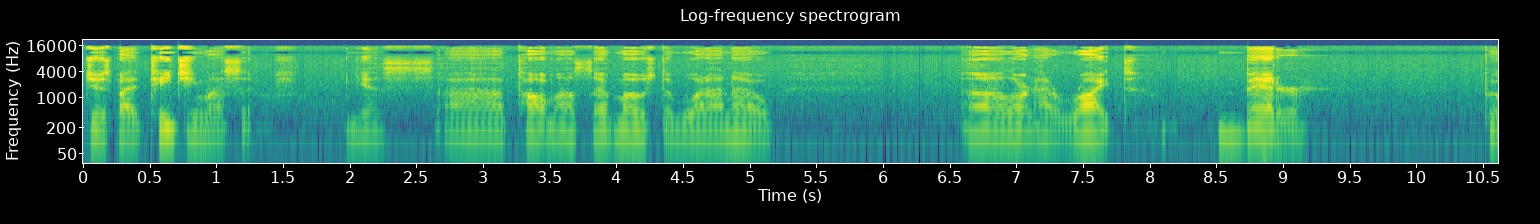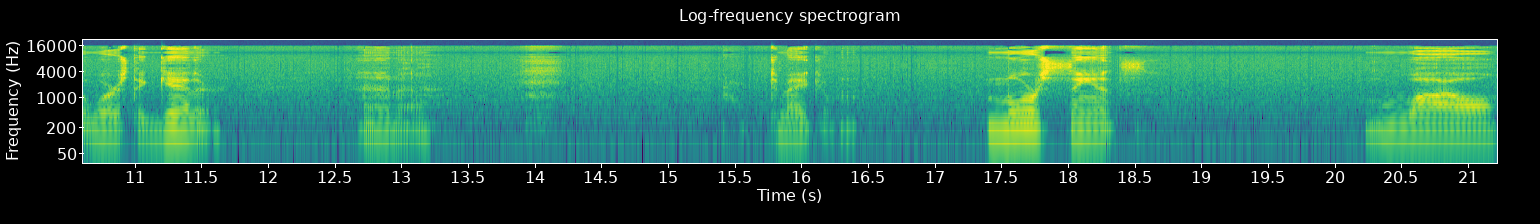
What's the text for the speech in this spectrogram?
just by teaching myself. Yes, I taught myself most of what I know. Uh, I learned how to write better, put words together, and uh, to make more sense while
